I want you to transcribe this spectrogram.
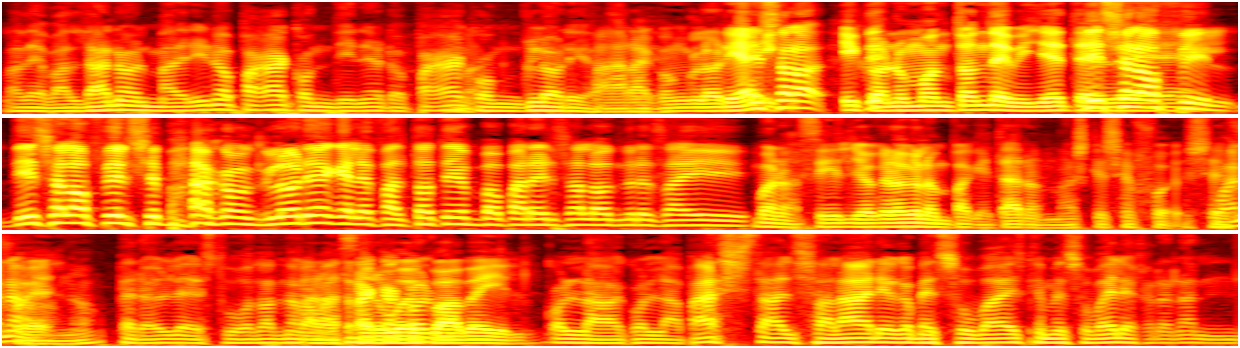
La de Valdano, el Madrid no paga con dinero, paga con gloria. Pagará con gloria y, Díselo- y con un montón de billetes. Díselo a Phil, díselo a Phil si paga con gloria que le faltó tiempo para irse a Londres ahí. Bueno, Phil yo creo que lo empaquetaron más que se fue, se bueno, fue él, ¿no? pero él estuvo dando Para la hacer matraca hueco con, a Bale. con la con la pasta, el salario, que me subáis, que me subáis, le dijeron.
